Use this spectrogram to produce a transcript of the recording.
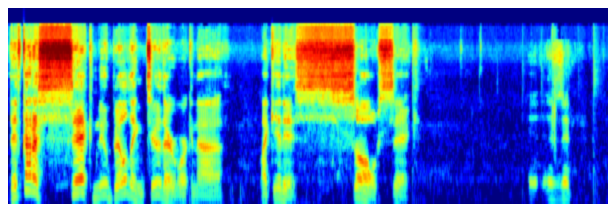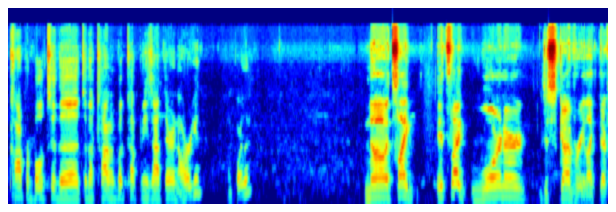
They've got a sick new building too. They're working on. Like it is so sick. Is it comparable to the to the comic book companies out there in Oregon, in Portland? No, it's like it's like Warner Discovery, like they're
